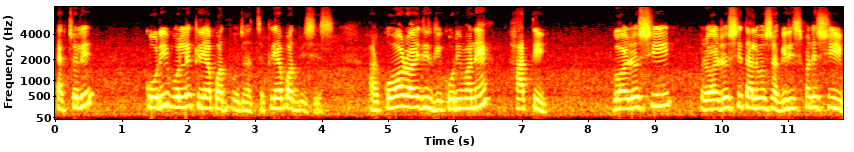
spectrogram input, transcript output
অ্যাকচুয়ালি করি বললে ক্রিয়াপদ বোঝাচ্ছে, ক্রিয়াপদ বিশেষ। আর ক, রয়, দীর্ঘি, করি মানে হাতি। গয়রস্যি রয়রস্যি তাহলে বসা গিরিশ মানে শিব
